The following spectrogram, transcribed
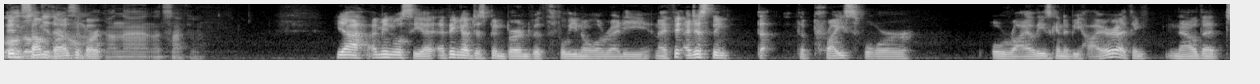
Been some buzz about- on that. That's not good. yeah, I mean we'll see. I, I think I've just been burned with Foligno already, and I think I just think that the price for O'Reilly is going to be higher. I think now that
